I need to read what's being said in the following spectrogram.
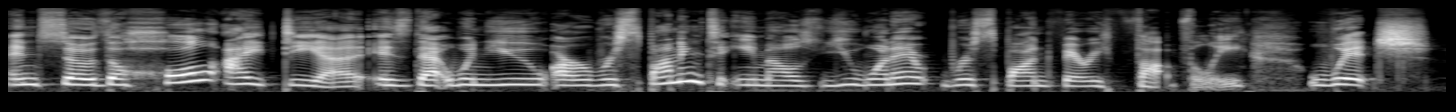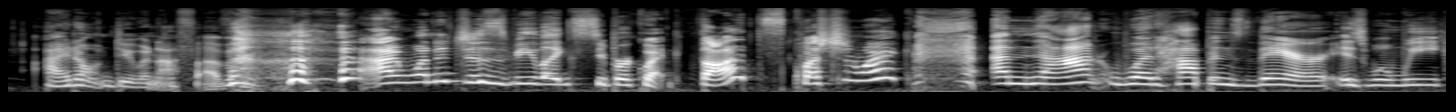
And so the whole idea is that when you are responding to emails, you want to respond very thoughtfully, which I don't do enough of. I want to just be like super quick. Thoughts? Question mark. And that what happens there is when we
